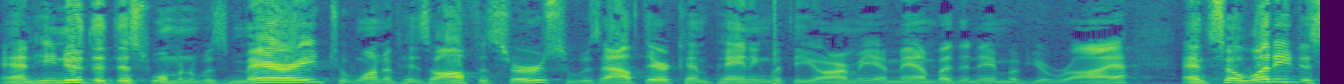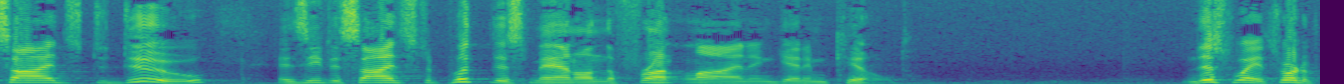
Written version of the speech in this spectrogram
And he knew that this woman was married to one of his officers who was out there campaigning with the army, a man by the name of Uriah. And so, what he decides to do is he decides to put this man on the front line and get him killed. And this way, it sort of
